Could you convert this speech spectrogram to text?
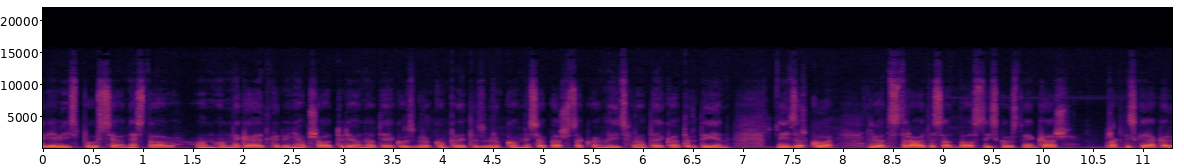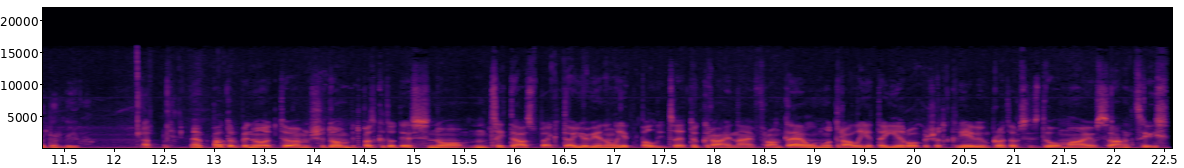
Krievijas puse jau nestāv un, un negaida, kad viņi apšauda. Tur jau notiek uzbrukumi, pretuzbrukumi. Mēs jau paši sakojam līdz frontē katru dienu. Līdz ar to ļoti strauji tas atbalsts izkūst vienkārši praktiskajā kara darbībā. Paturpinot um, šo domu, bet paskatoties no nu, cita aspekta, jo viena lieta ir palīdzēt Ukraiņai frontē, un otrā lieta ir ierobežot Krieviju, un, protams, es domāju, sankcijas.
